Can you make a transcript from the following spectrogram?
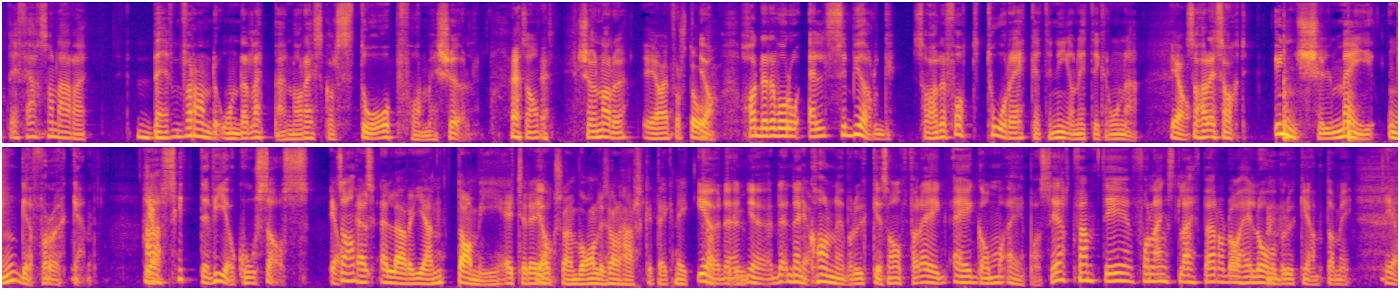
at jeg får sånn der bevrende underleppe når jeg skal stå opp for meg sjøl. Skjønner du? Ja, jeg forstår. Ja. Hadde det vært Elsebjørg som hadde fått to reker til 99 kroner, Ja. så hadde jeg sagt unnskyld meg, unge frøken. Her Ja. sitter vi og koser oss. Ja, Sant? Eller jenta mi, er ikke det Ja. også en vanlig sånn hersketeknikk? Ja, den, ja, den, den kan jeg bruke, sant? for jeg, jeg jeg er passert 50 for lengst, Leif Berr, og da har jeg lov å bruke jenta mi. Ja.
